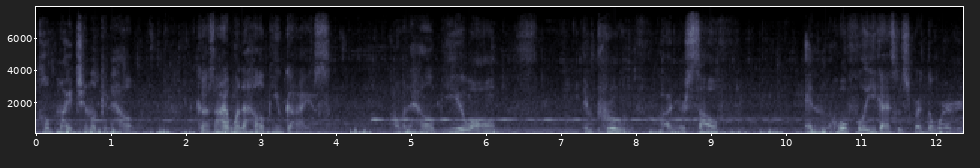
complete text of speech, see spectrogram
I hope my channel can help because i want to help you guys I want to help you all improve on yourself. And hopefully, you guys can spread the word.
